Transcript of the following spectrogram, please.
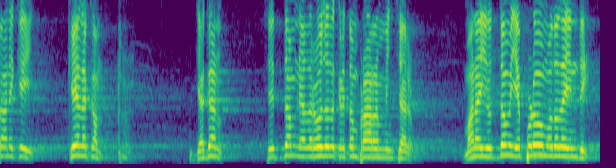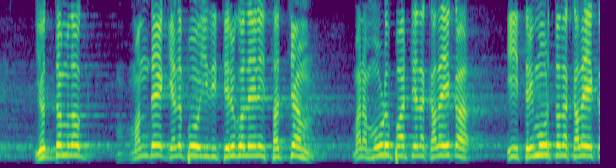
దానికి కీలకం. జగన్ సిద్ధం నెల రోజుల క్రితం ప్రారంభించారు. మన యుద్ధం ఎప్పుడో మొదలైంది. యుద్ధంలో మందే గెలుపు ఇది తిరుగులేని సత్యం. మన మూడు పార్టీల కలయిక ఈ త్రిమూర్తుల కలయిక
